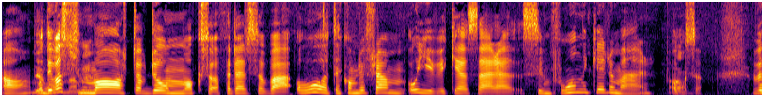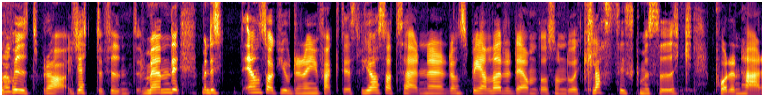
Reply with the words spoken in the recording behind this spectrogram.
Ja. Det Och det var smart av dem också. För där så bara, åh, det kom det fram, oj vilka så här, symfoniker de är också. Det var Men- skitbra, jättefint. Men, det, men det, en sak gjorde den ju faktiskt. Jag satt så här, när de spelade den då som då är klassisk musik på den här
